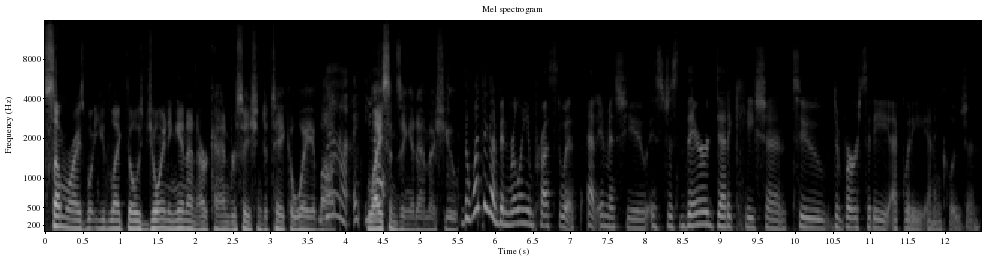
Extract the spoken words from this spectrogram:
summarize what you'd like those joining in on our conversation to take away about uh, yeah, licensing know, at MSU? The one thing I've been really impressed with at MSU is just their dedication to diversity, equity, and inclusion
